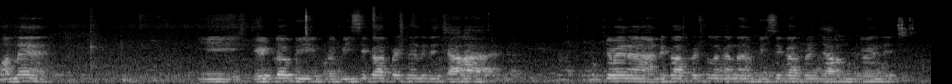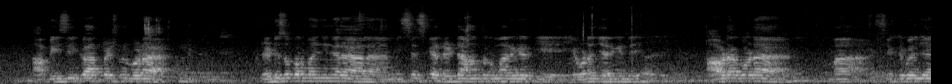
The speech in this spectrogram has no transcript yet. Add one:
మొన్నే ఈ స్టేట్లో ఇప్పుడు బీసీ కార్పొరేషన్ అనేది చాలా ముఖ్యమైన అన్ని కార్పొరేషన్ల కన్నా బీసీ కార్పొరేషన్ చాలా ముఖ్యమైనది ఆ బీసీ కార్పొరేషన్ కూడా రెడ్డి సుబ్రహ్మణ్యం గారు వాళ్ళ మిస్సెస్ గారు రెడ్డి అనంతకుమారి గారికి ఇవ్వడం జరిగింది. ఆవిడ కూడా మా సెక్రటరీ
